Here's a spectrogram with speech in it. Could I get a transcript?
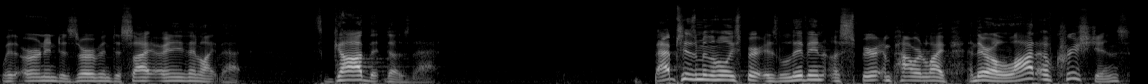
with earning, deserving, decide, or anything like that. It's God that does that. Baptism in the Holy Spirit is living a spirit empowered life. And there are a lot of Christians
